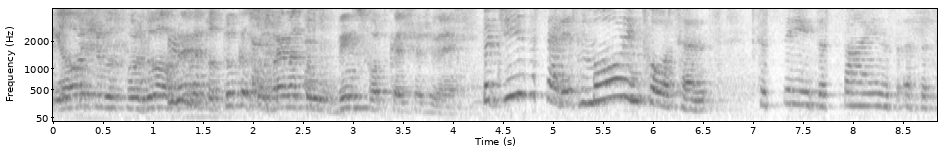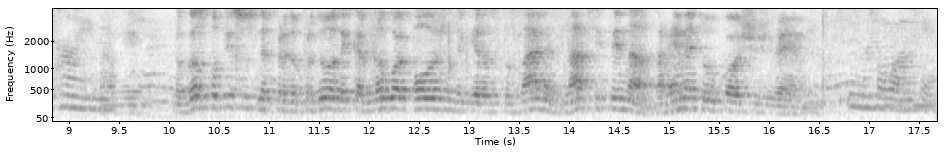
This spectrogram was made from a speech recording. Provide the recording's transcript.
И обично го споредува времето тука со времето у Винсфорд кај што живее. But Jesus said it's more important to see the signs of the times. Но Господ Исус не предупредува дека многу е положно да ги разпознаеме знаците на времето у кое што живееме. Number one here.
